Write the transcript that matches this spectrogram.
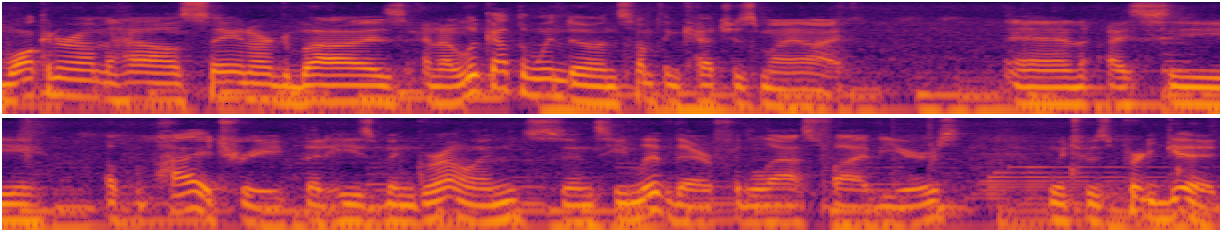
walking around the house, saying our goodbyes, and I look out the window and something catches my eye. And I see a papaya tree that he's been growing since he lived there for the last five years, which was pretty good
